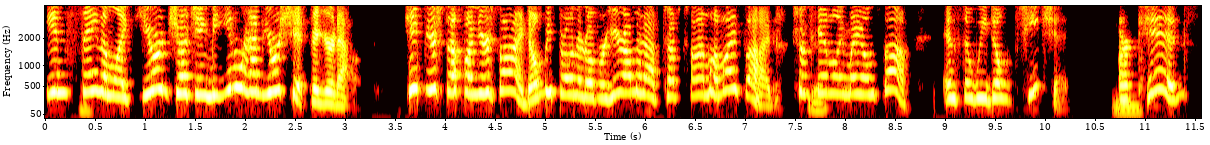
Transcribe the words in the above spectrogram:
Insane. I'm like, you're judging me. You don't have your shit figured out. Keep your stuff on your side. Don't be throwing it over here. I'm gonna have tough time on my side, just yeah. handling my own stuff. And so we don't teach it. Mm. Our kids,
